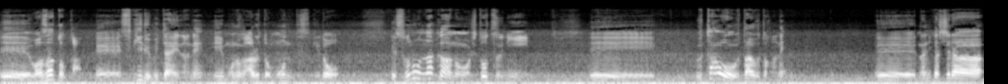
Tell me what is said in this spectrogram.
えー技とか、えースキルみたいなね、えーものがあると思うんですけど、えその中の一つに、えー歌を歌うとかね、えー何かしら、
